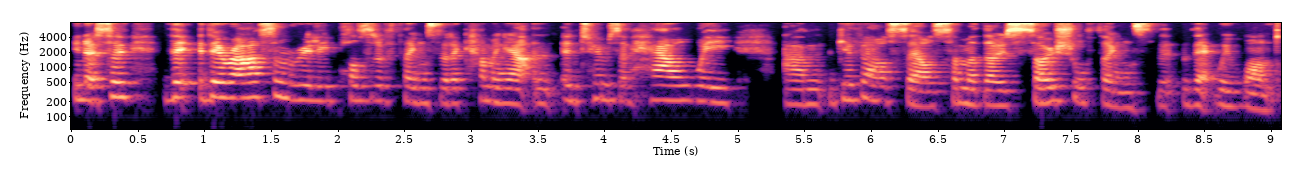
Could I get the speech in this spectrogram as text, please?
You know, so th- there are some really positive things that are coming out in, in terms of how we um, give ourselves some of those social things that, that we want.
